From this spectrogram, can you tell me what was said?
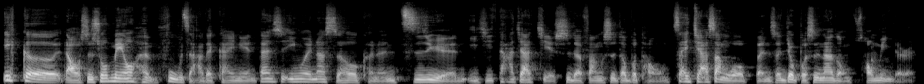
一个老实说没有很复杂的概念，但是因为那时候可能资源以及大家解释的方式都不同，再加上我本身就不是那种聪明的人，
